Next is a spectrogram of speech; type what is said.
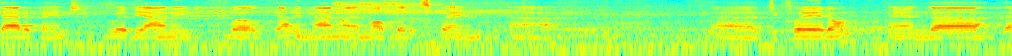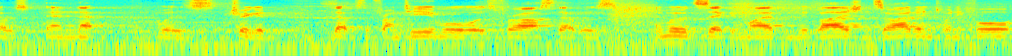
that event. We're the only, well, the only mainland mob that it's been uh, uh, declared on, and uh, that was and that was triggered. That was the frontier wars for us. That was, and we were the second wave of invasion. So 1824,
